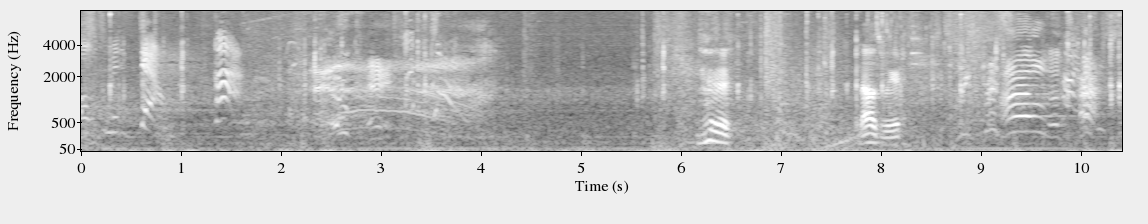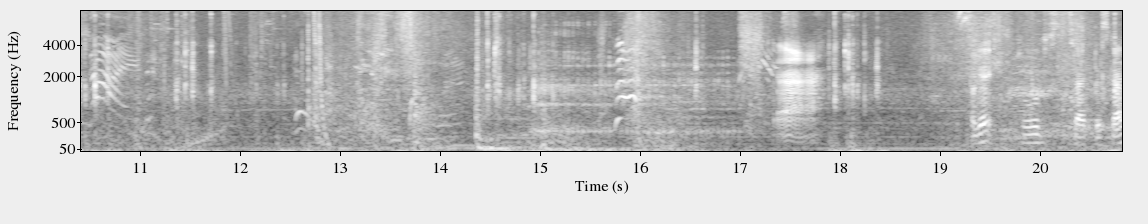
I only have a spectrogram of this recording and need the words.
Ultimate is down. that was weird. Ah. Okay, so we'll just attack this guy.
